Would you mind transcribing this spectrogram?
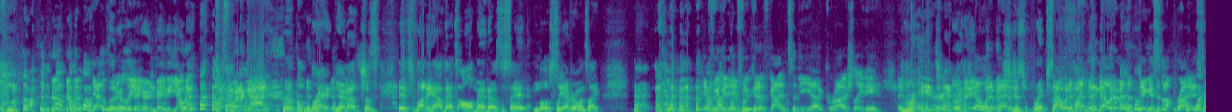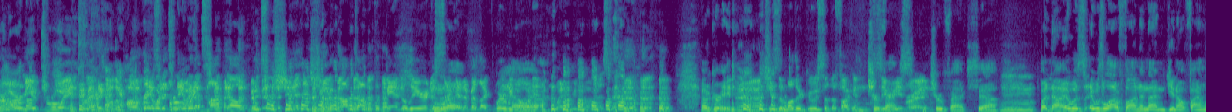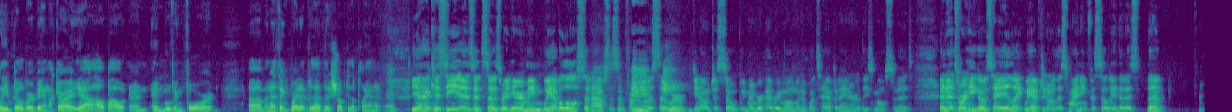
yeah, literally. They hurting baby Yoda? I swear to God. right. You know, it's just, it's funny how that's all Mando has to say. And mostly everyone's like, man. If we could, if we could have gotten to the uh, garage lady, and Right. her, Right. that would have she been just whips that out. would have been that would have been the biggest uprise. Her army of droids. Like all the Oh, they would racer have they would have popped out with some shit, and she would have popped out with a bandolier in a second, Right. and been like, "Where are we Hell going? yeah. And when are we doing this?" Agreed. Yeah. She's the mother goose of the fucking True series. facts. Right. True facts. Yeah. Mhm. But no, it was it was a lot of fun, and then you know finally Bill Burr being like, "All right, yeah, I'll help out," and and moving forward. Um, and I think right after that they show up to the planet, right? Yeah, because he, as it says right here, I mean, we have a little synopsis in front of us that we're, you know, just so we remember every moment of what's happening, or at least most of it. And that's where he goes, hey, like, we have to go to this mining facility that is the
